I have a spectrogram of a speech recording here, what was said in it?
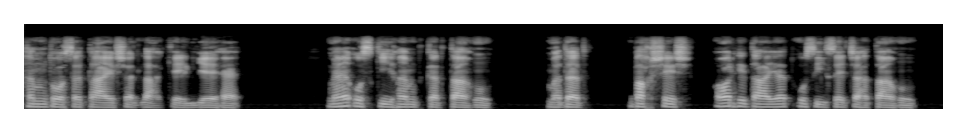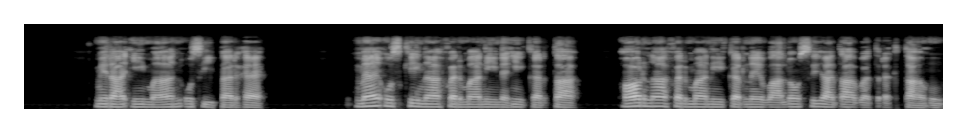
हम तो सताइश अल्लाह के लिए है। मैं उसकी हमद करता हूँ। मदद, बख्शिश और हिदायत उसी से चाहता हूँ। मेरा ईमान उसी पर है। मैं उसकी नाफरमानी नहीं करता और नाफरमानी करने वालों से अदावत रखता हूँ।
